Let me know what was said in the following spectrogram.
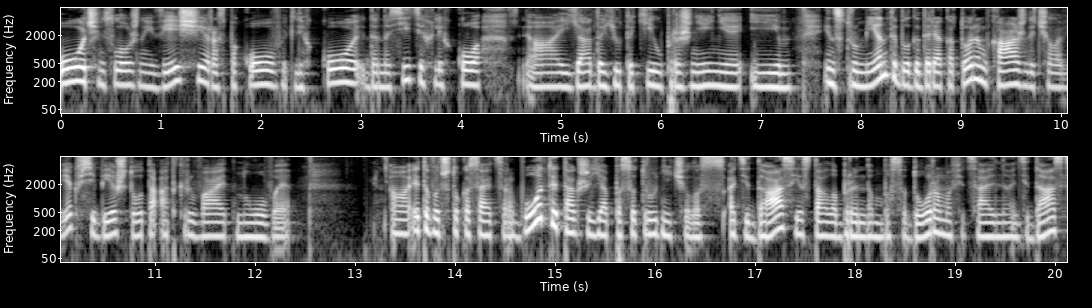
очень сложные вещи распаковывать легко, доносить их легко. А, я даю такие упражнения и инструменты, благодаря которым каждый человек в себе что-то открывает новое. А, это вот что касается работы. Также я посотрудничала с Adidas, я стала бренд-амбассадором официально Adidas,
